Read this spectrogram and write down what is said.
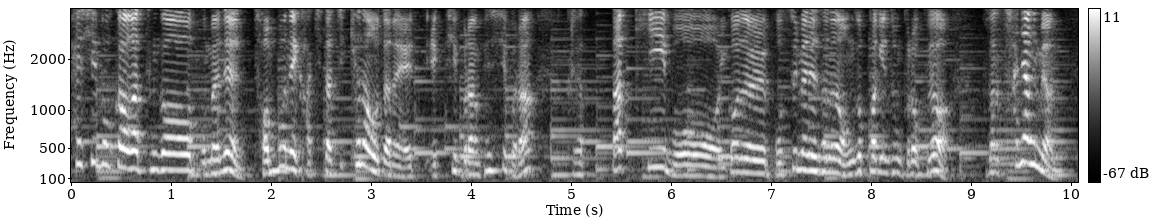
패시브 효과 같은 거 보면은 전분에 같이 다 찍혀 나오잖아요. 액- 액티브랑 패시브랑. 그래서 딱히 뭐 이거를 보스면에서는 언급하기는 좀 그렇고요. 우선 사냥면.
